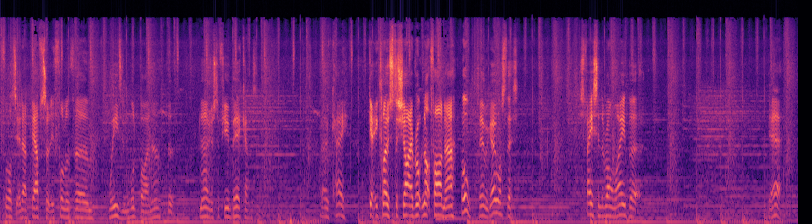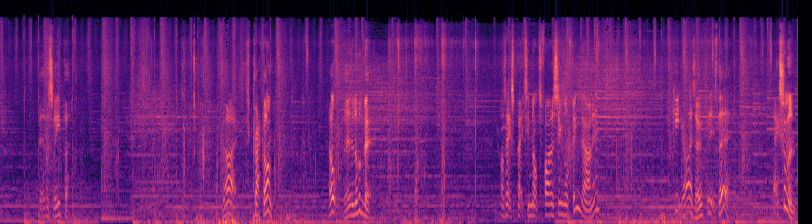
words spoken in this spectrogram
Thought it'd be absolutely full of um, weeds and wood by now, but no, just a few beer cans. Okay, getting close to Shirebrook, not far now. Oh, there we go, what's this? It's facing the wrong way, but yeah, bit of a sleeper. Right, let's crack on. Oh, there's another bit. I was expecting not to find a single thing down here. Keep your eyes open, it's there. Excellent.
